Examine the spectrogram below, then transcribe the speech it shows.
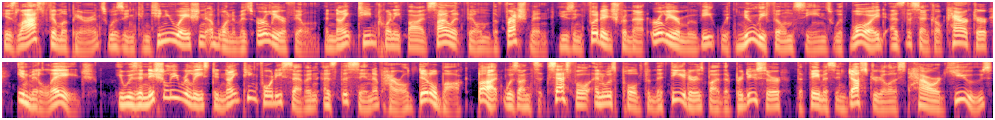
His last film appearance was in continuation of one of his earlier films, the 1925 silent film The Freshman, using footage from that earlier movie with newly filmed scenes with Lloyd as the central character in middle age. It was initially released in 1947 as The Sin of Harold Diddlebock, but was unsuccessful and was pulled from the theatres by the producer, the famous industrialist Howard Hughes,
